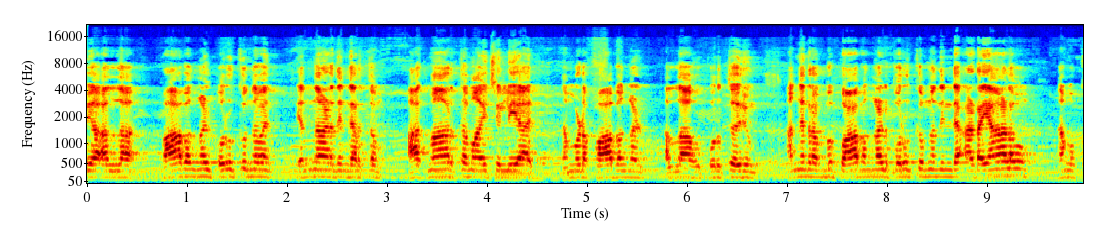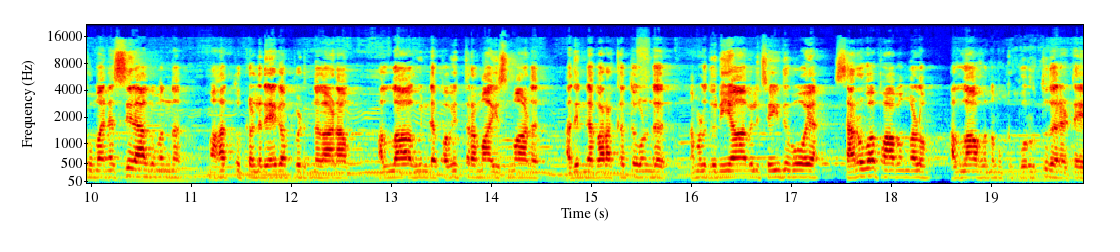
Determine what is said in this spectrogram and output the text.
യാ പാപങ്ങൾ പൊറുക്കുന്നവൻ എന്നാണ് ഇതിന്റെ അർത്ഥം. ആത്മാർത്ഥമായി ചൊല്ലിയാൽ നമ്മുടെ പാപങ്ങൾ അള്ളാഹു പുറത്തു തരും അങ്ങനെ റബ്ബ് പാപങ്ങൾ പൊറുക്കുന്നതിന്റെ അടയാളവും നമുക്ക് മനസ്സിലാകുമെന്ന് മഹത്തുക്കൾ രേഖപ്പെടുത്തുന്ന കാണാം. അള്ളാഹുവിന്റെ പവിത്രമായ ഇസ്മാണ് അതിന്റെ പറക്കത്ത് കൊണ്ട് നമ്മൾ ദുനിയാവിൽ ചെയ്തു പോയ സർവപാപങ്ങളും അള്ളാഹു നമുക്ക് പുറത്തു തരട്ടെ.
